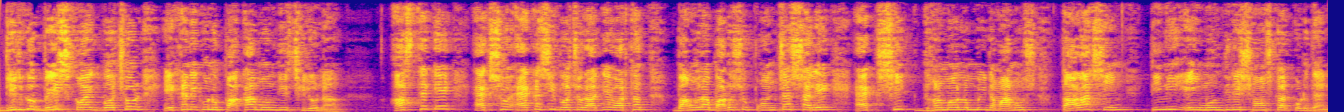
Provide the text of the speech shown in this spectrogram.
দীর্ঘ বেশ কয়েক বছর এখানে কোনো পাকা মন্দির ছিল না। আজ থেকে একশো একাশি বছর আগে, অর্থাৎ বাংলা বারোশো পঞ্চাশ সালে, এক শিখ ধর্মাবলম্বী মানুষ তারা সিং, তিনি এই মন্দিরের সংস্কার করে দেন।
